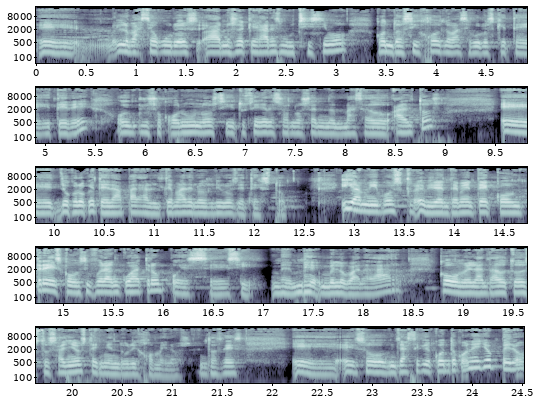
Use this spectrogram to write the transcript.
eh, lo más seguro es, a no ser que ganes muchísimo, con dos hijos lo más seguro es que te, te dé, o incluso con uno si tus ingresos no son demasiado altos. Eh, yo creo que te da para el tema de los libros de texto. Y a mí, pues evidentemente, con tres, como si fueran cuatro, pues eh, sí, me, me, lo van a dar, como me lo han dado todos estos años teniendo un hijo menos. Entonces, eh, eso ya sé que cuento con ello, pero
